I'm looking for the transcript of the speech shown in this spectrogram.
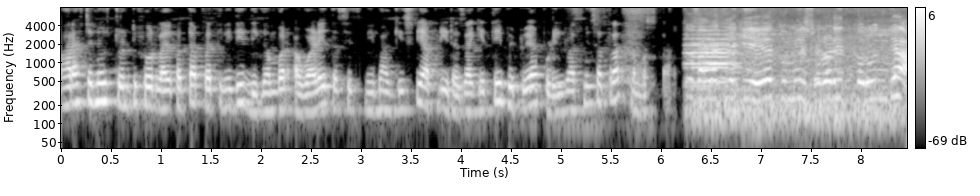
Maharashtra news twenty four live करता प्रतिनिधी दिगंबर आवाडे तसेच मी भाग्यश्री आपली रजा घेते. भेटूया पुढील बातमीसत्रात. नमस्कार. सांगितले की हे तुम्ही सुरळीत करून द्या.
